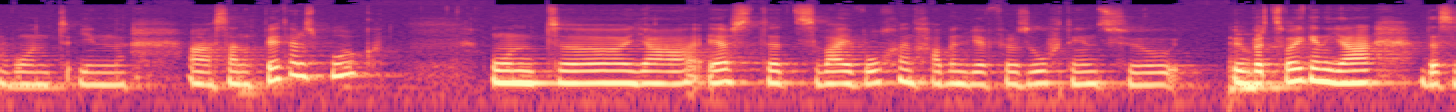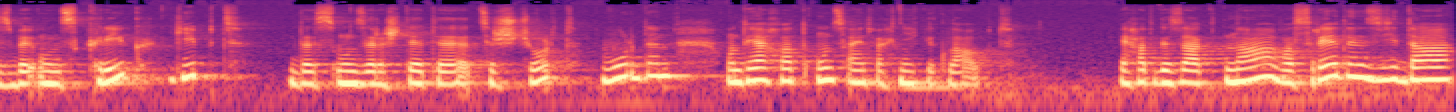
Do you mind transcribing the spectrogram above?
wohnt in äh, St. Petersburg. Und äh, ja, erste zwei Wochen haben wir versucht, ihn zu überzeugen, ja, dass es bei uns Krieg gibt, dass unsere Städte zerstört wurden. Und er hat uns einfach nicht geglaubt. Er hat gesagt, na, was reden Sie da?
